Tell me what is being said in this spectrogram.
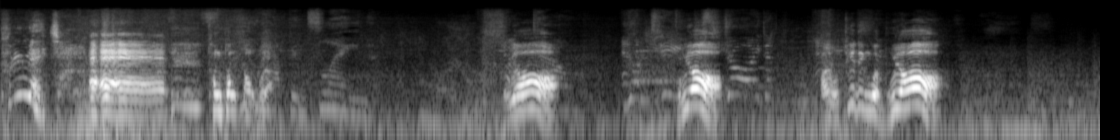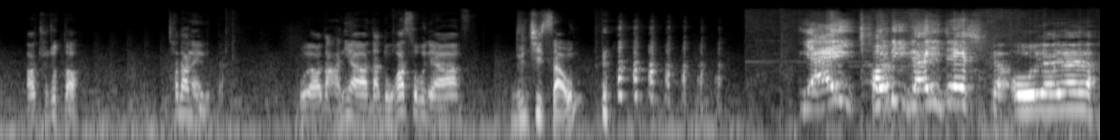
불멸자 통통통 뭐야. 뭐야 뭐야? 아니 어떻게 된 거야 뭐야 아 조졌다 차단해야겠다 뭐야 나 아니야. 나 녹았어 그냥. 눈치 싸움? 야이 저리 가 이 자식아. 오 야야야.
